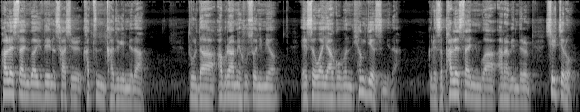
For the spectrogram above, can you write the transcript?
팔레스타인과 유대인은 사실 같은 가족입니다. 둘 다 아브라함의 후손이며 에서와 야곱은 형제였습니다. 그래서 팔레스타인과 아랍인들은 실제로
